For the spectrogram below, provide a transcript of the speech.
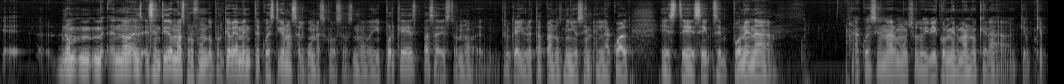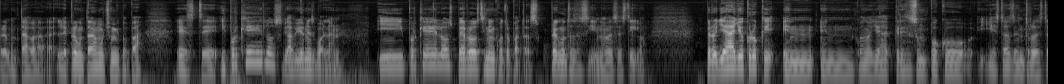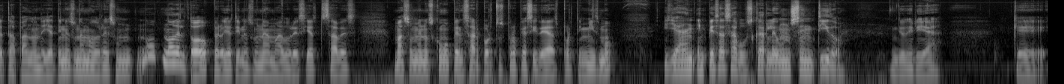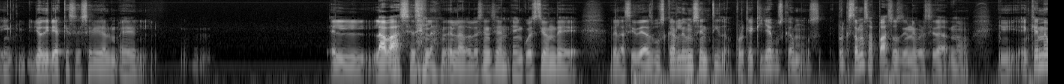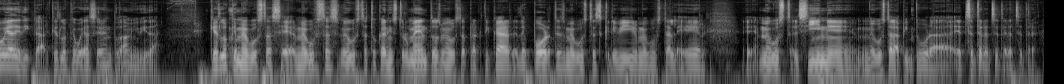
Eh, no, no el, sentido más profundo, porque obviamente cuestionas algunas cosas, ¿no? ¿Y por qué pasa esto, no? Creo que hay una etapa en los niños en, en la cual este, se, se ponen a, a cuestionar mucho. Lo viví con mi hermano que era que, preguntaba, le preguntaba mucho a mi papá, este, ¿y por qué los aviones vuelan? ¿Y por qué los perros tienen cuatro patas? Preguntas así, ¿no? De ese estilo. Pero ya yo creo que en, en, cuando ya creces un poco y estás dentro de esta etapa en donde ya tienes una madurez, un, no, no del todo, pero ya tienes una madurez y ya sabes más o menos cómo pensar por tus propias ideas, por ti mismo, y ya empiezas a buscarle un sentido, yo diría que yo diría que ese sería el, el, la base de la, de la adolescencia en, en cuestión de, de las ideas, buscarle un sentido, porque aquí ya buscamos, porque estamos a pasos de universidad, ¿no? ¿Y en qué me voy a dedicar? ¿Qué es lo que voy a hacer en toda mi vida? ¿Qué es lo que me gusta hacer? Me gusta, me gusta tocar instrumentos, me gusta practicar deportes, me gusta escribir, me gusta leer, eh, me gusta el cine, me gusta la pintura, etcétera, etcétera, etcétera.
